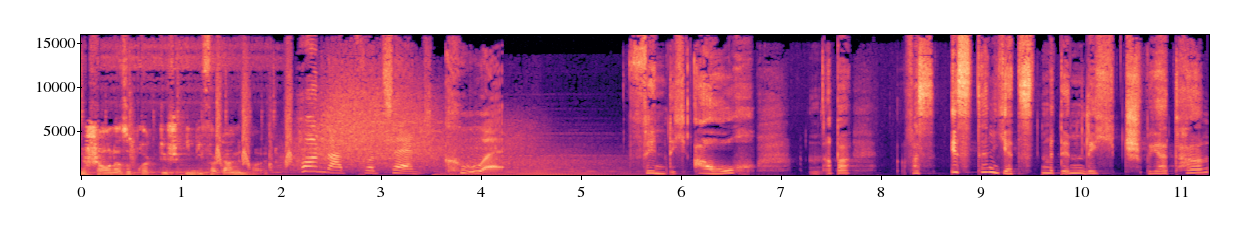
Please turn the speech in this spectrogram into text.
Wir schauen also praktisch in die Vergangenheit. 100% cool. Finde ich auch. Aber was ist denn jetzt mit den Lichtschwertern?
